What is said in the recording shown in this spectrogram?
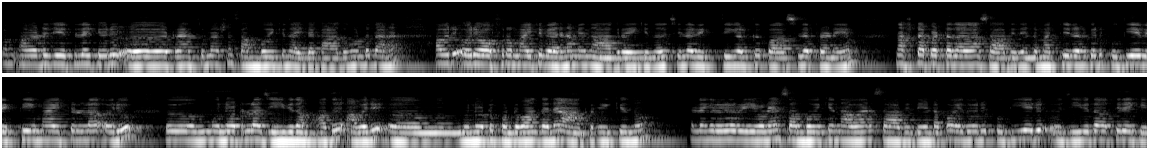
അപ്പം അവരുടെ ജീവിതത്തിലേക്ക് ഒരു ട്രാൻസ്ഫോർമേഷൻ സംഭവിക്കുന്നതായിട്ടാണ് കാണാം. അതുകൊണ്ട് തന്നെ അവർ ഒരു ഓഫറുമായിട്ട് വരണമെന്ന് ആഗ്രഹിക്കുന്നത് ചില വ്യക്തികൾക്ക് പാസ്റ്റിലെ പ്രണയം നഷ്ടപ്പെട്ടതാകാൻ സാധ്യതയുണ്ട്. മറ്റുള്ളവർക്ക് ഒരു പുതിയ വ്യക്തിയുമായിട്ടുള്ള ഒരു മുന്നോട്ടുള്ള ജീവിതം അത് അവർ മുന്നോട്ട് കൊണ്ടുപോകാൻ തന്നെ ആഗ്രഹിക്കുന്നു. അല്ലെങ്കിൽ ഒരു റിയൂണിയൻ സംഭവിക്കുന്നതാകാൻ സാധ്യതയുണ്ട്. അപ്പോൾ ഇതൊരു പുതിയൊരു ജീവിതത്തിലേക്ക്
